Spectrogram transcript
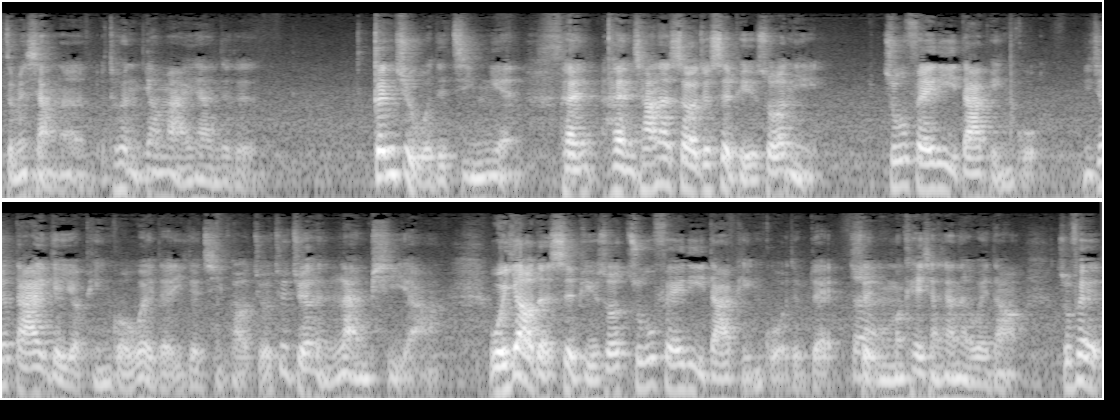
怎么想呢？我突然要骂一下这个。根据我的经验，很很长的时候，就是比如说你朱菲利搭苹果，你就搭一个有苹果味的一个气泡酒，就觉得很烂屁啊！我要的是比如说朱菲利搭苹果，对不对？对所以你们可以想象那个味道。朱菲，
